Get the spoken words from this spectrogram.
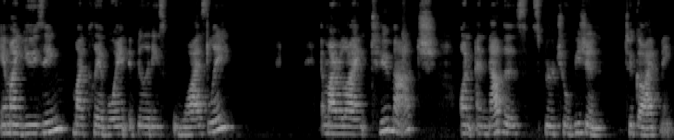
Am I using my clairvoyant abilities wisely? Am I relying too much on another's spiritual vision to guide me?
